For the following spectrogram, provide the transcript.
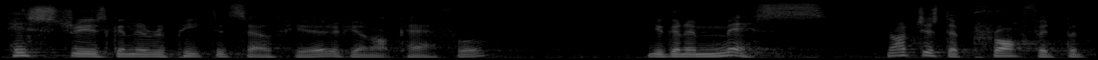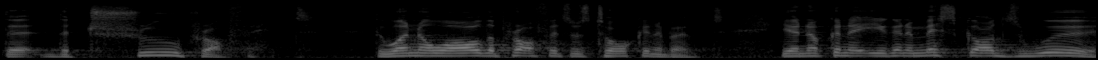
History is going to repeat itself here if you're not careful. You're going to miss not just a prophet, but the, the true prophet, the one who all the prophets was talking about. You're not going to, you're going to miss God's word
